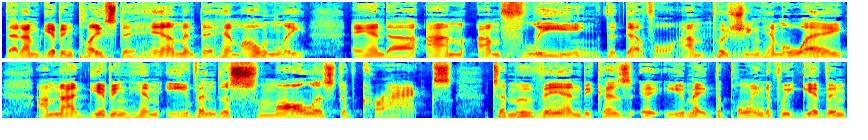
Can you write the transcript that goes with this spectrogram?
That I'm giving place to Him and to Him only, and uh, I'm I'm fleeing the devil. I'm mm-hmm. pushing him away. I'm not giving him even the smallest of cracks to move in because it, you made the point. If we give him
